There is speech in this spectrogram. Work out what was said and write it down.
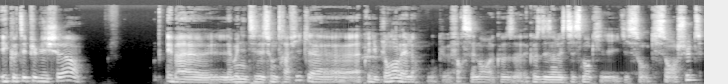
Et côté publisher, eh ben, la monétisation de trafic a, pris du plomb dans l'aile. Donc euh, forcément à cause, à cause des investissements qui, qui, sont, qui sont en chute.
